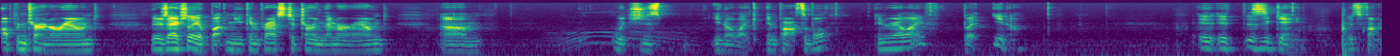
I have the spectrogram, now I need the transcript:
up and turn around. There's actually a button you can press to turn them around, um, which is you know like impossible in real life. But you know, it, it this is a game. It's fun.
